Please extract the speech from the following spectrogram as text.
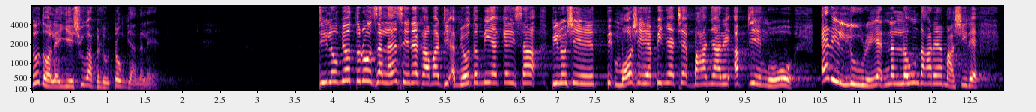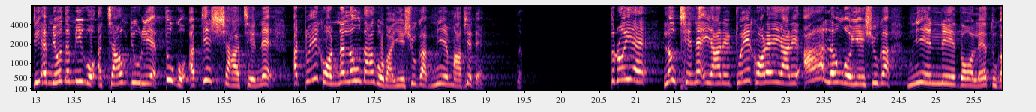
သို့တော်လည်းယေရှုကဘယ်လိုတုံ့ပြန်တယ်လဲ ဒီလိုမျိုးသူတို့ဇလန်းစင်တဲ့အခါမှာဒီအမျိုးသမီးရဲ့ကိစ္စပြီးလို့ရှိရင်မောရှေရဲ့ပညာချက်ဘာညာတွေအပြင်ကိုအဲ့ဒီလူတွေရဲ့နှလုံးသားထဲမှာရှိတဲ့ဒီအမျိုးသမီးကိုအကြောင်းပြုလျက်သူ့ကိုအပြစ်ရှာခြင်းနဲ့အတွေးခေါ်နှလုံးသားကိုပါယေရှုကမြင်มาဖြစ်တယ်သူတို့ရဲ့လှုပ်ချင်တဲ့အရာတွေတွေးခေါ်တဲ့အရာတွေအားလုံးကိုယေရှုကမြင်နေတော့လဲသူက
